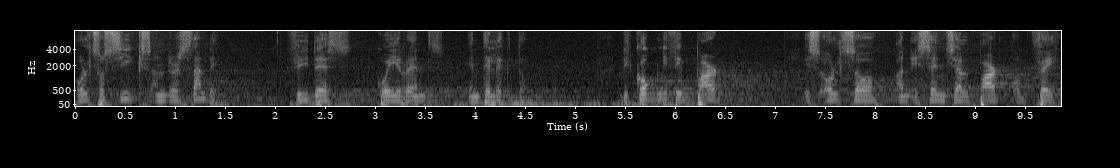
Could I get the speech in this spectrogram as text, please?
also seeks understanding. Fides, coherence, intellectum. The cognitive part is also an essential part of faith.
